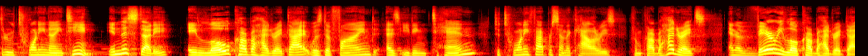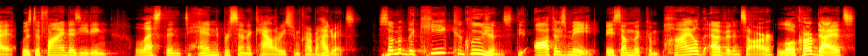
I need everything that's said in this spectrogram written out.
through 2019. In this study, a low carbohydrate diet was defined as eating 10 to 25% of calories from carbohydrates, and a very low carbohydrate diet was defined as eating less than 10% of calories from carbohydrates. Some of the key conclusions the authors made based on the compiled evidence are low carb diets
